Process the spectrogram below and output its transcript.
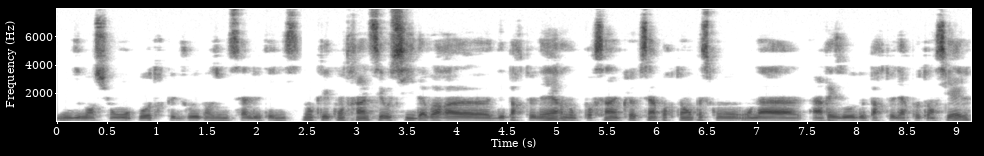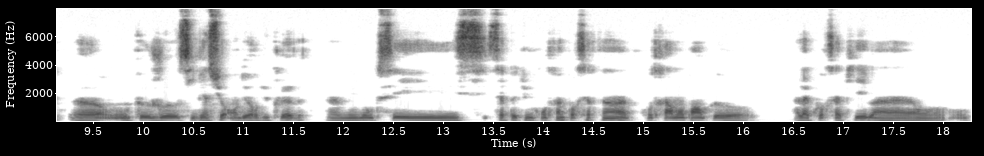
une dimension autre que de jouer dans une salle de tennis. Donc les contraintes c'est aussi d'avoir euh, des partenaires. Donc pour ça un club c'est important parce qu'on on a un réseau de partenaires potentiels. Euh, on peut jouer aussi bien sûr en dehors du club. Euh, mais donc c'est ça peut être une contrainte pour certains, contrairement par exemple au- à la course à pied, ben on,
